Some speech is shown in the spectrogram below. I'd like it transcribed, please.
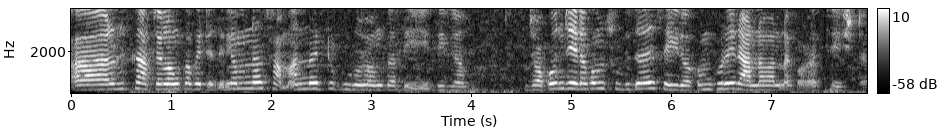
আর কাঁচা লঙ্কা বেটে দিলাম না, সামান্য একটু গুঁড়ো লঙ্কা দিয়ে দিলাম। যখন যেরকম সুবিধা হয় সেই রকম করেই রান্না বান্না করার চেষ্টা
